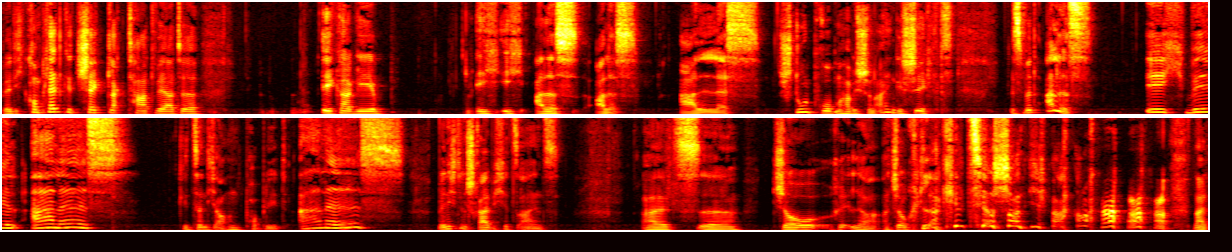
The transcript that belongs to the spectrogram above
werde ich komplett gecheckt, Laktatwerte, EKG, ich, ich, alles, alles, alles. Stuhlproben habe ich schon eingeschickt. Es wird alles. Ich will alles. Geht's da nicht auch ein Poplied? Alles. Wenn nicht, dann schreibe ich jetzt eins. Als äh, Joe Rilla. Ah, Joe Rilla gibt's ja schon. Nein.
